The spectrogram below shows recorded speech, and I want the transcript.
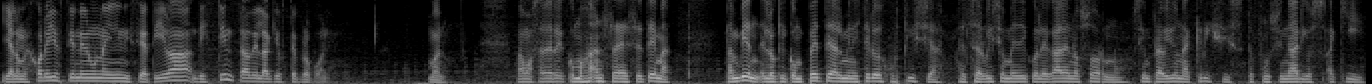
y a lo mejor ellos tienen una iniciativa distinta de la que usted propone. Bueno, vamos a ver cómo avanza ese tema. También en lo que compete al Ministerio de Justicia, el Servicio Médico Legal en Osorno, siempre ha habido una crisis de funcionarios aquí,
